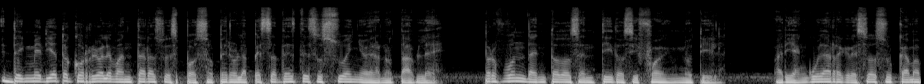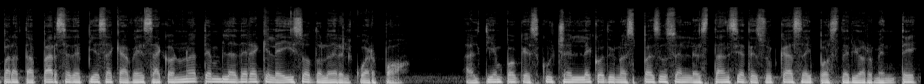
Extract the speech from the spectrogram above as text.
De inmediato corrió a levantar a su esposo, pero la pesadez de su sueño era notable, profunda en todos sentidos y fue inútil. María Angula regresó a su cama para taparse de pies a cabeza con una tembladera que le hizo doler el cuerpo, al tiempo que escucha el eco de unos pasos en la estancia de su casa y posteriormente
